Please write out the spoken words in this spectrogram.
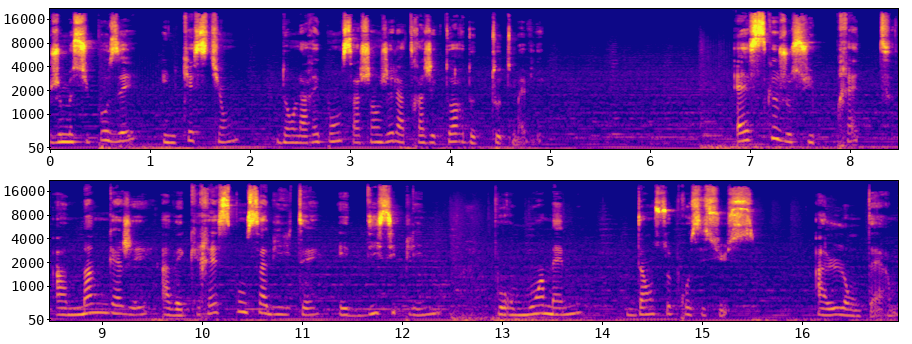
je me suis posé une question dont la réponse a changé la trajectoire de toute ma vie. Est-ce que je suis prête à m'engager avec responsabilité et discipline pour moi-même dans ce processus à long terme?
